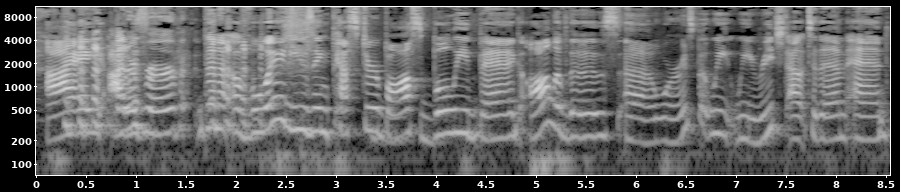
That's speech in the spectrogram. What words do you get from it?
I I was verb. gonna avoid using pester boss bully beg all of those uh, words but we we reached out to them and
